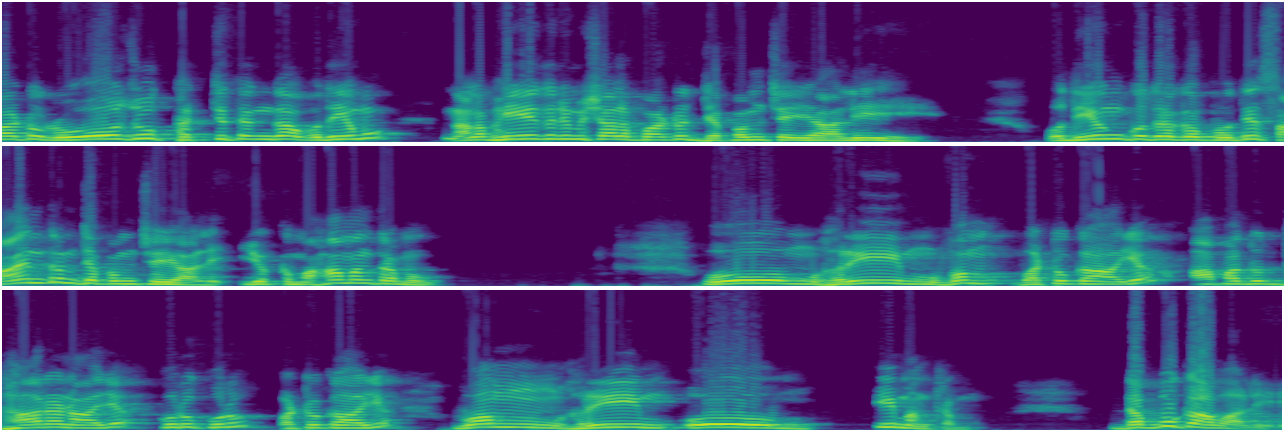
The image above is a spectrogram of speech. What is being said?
పాటు రోజు ఖచ్చితంగా ఉదయము నలభై ఐదు నిమిషాల పాటు జపం చేయాలి. ఉదయం కుదరకపోతే సాయంత్రం జపం చేయాలి. ఈ యొక్క మహామంత్రము. ఓం హ్రీం వం వటుకాయ ఆపదుద్ధారణాయ కురు కురు వటుకాయ. వం హ్రీం ఓం ఈ మంత్రం డబ్బు కావాలి.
